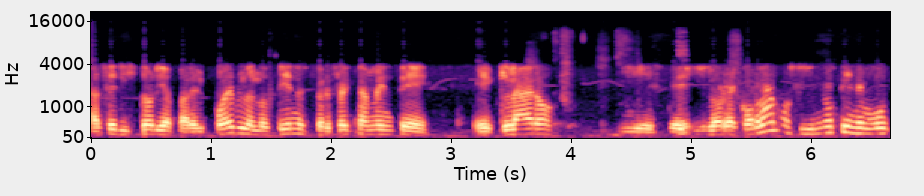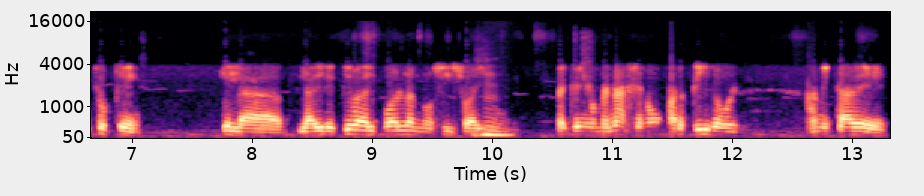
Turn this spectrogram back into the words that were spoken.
hacer historia para el pueblo, lo tienes perfectamente eh, claro y este y lo recordamos y no tiene mucho que, que la, la directiva del pueblo nos hizo ahí un pequeño homenaje en un partido a mitad de,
